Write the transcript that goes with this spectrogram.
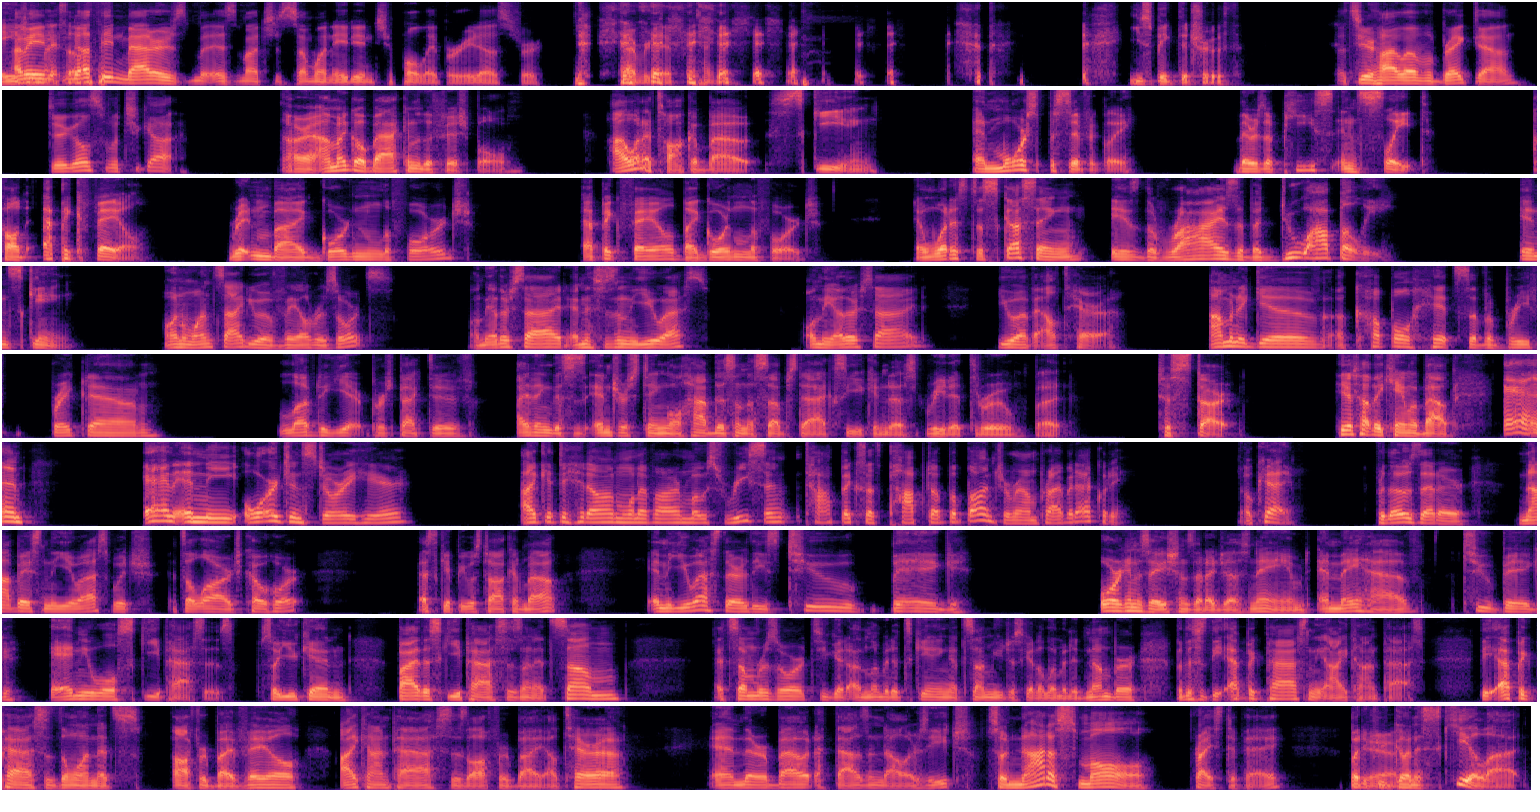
I mean, myself. nothing matters as much as someone eating Chipotle burritos for every day for 10 years. you speak the truth. That's your high level breakdown. Doogles, what you got? All right, I'm going to go back into the fishbowl. I want to talk about skiing. And more specifically, there's a piece in Slate called Epic Fail, written by Gordon LaForge. Epic Fail by Gordon LaForge. And what it's discussing is the rise of a duopoly in skiing. On one side, you have Vail Resorts. On the other side, and this is in the US, on the other side, you have Alterra. I'm going to give a couple hits of a brief breakdown. Love to get perspective. I think this is interesting. We'll have this on the Substack so you can just read it through. But to start, here's how they came about. And and in the origin story here, I get to hit on one of our most recent topics that's popped up a bunch around private equity. Okay. For those that are not based in the US, which it's a large cohort, as Skippy was talking about, in the US, there are these two big organizations that I just named, and they have two big annual ski passes. So you can buy the ski passes, and at some at some resorts you get unlimited skiing. At some you just get a limited number. But this is the Epic Pass and the Icon Pass. The Epic Pass is the one that's offered by Vail. Icon Pass is offered by Alterra, and they're about a thousand dollars each. So not a small price to pay. But if Yeah. you're going to ski a lot,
